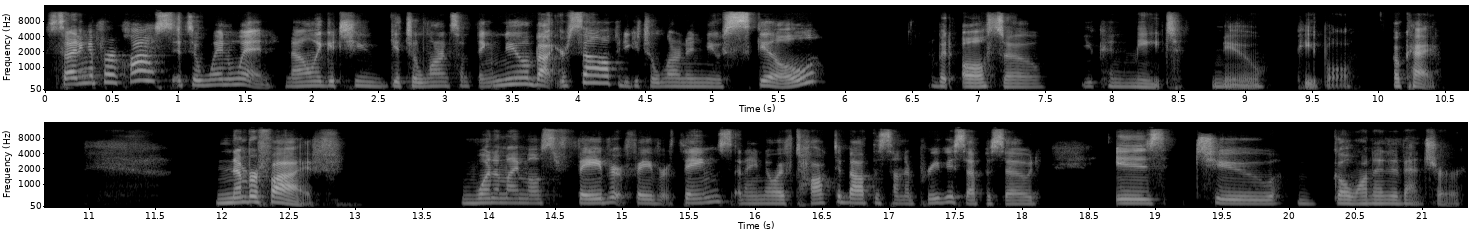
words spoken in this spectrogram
signing up for a class, it's a win-win. Not only get you get to learn something new about yourself and you get to learn a new skill, but also you can meet new people. Okay. Number 5. One of my most favorite favorite things and I know I've talked about this on a previous episode is to go on an adventure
